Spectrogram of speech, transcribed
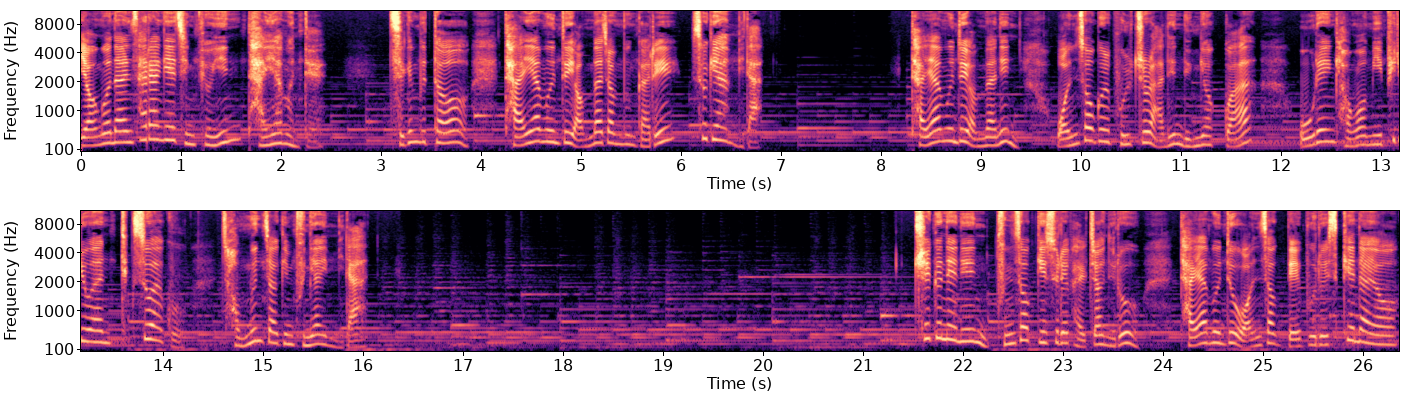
영원한 사랑의 징표인 다이아몬드. 지금부터 다이아몬드 연마 전문가를 소개합니다. 다이아몬드 연마는 원석을 볼 줄 아는 능력과 오랜 경험이 필요한 특수하고 전문적인 분야입니다. 최근에는 분석 기술의 발전으로 다이아몬드 원석 내부를 스캔하여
